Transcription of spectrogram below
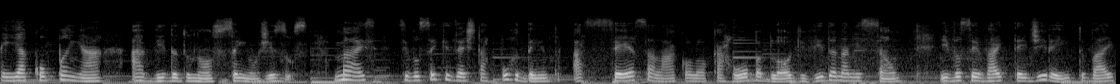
e acompanhar a vida do nosso Senhor Jesus. Mas, se você quiser estar por dentro, acessa lá, coloca arroba blog Vida na Missão e você vai ter direito, vai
